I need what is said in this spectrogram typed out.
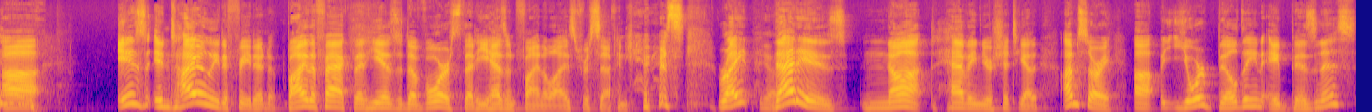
Uh, is entirely defeated by the fact that he has a divorce that he hasn't finalized for seven years, right? That is not having your shit together. I'm sorry. Uh, you're building a business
